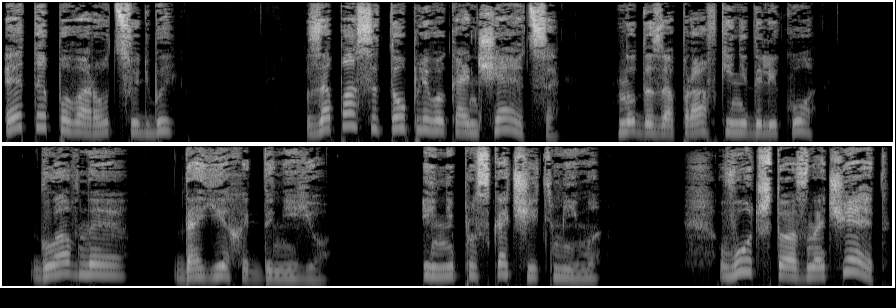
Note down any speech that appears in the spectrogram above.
Это поворот судьбы. Запасы топлива кончаются, но до заправки недалеко. Главное — доехать до нее и не проскочить мимо. Вот что означает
